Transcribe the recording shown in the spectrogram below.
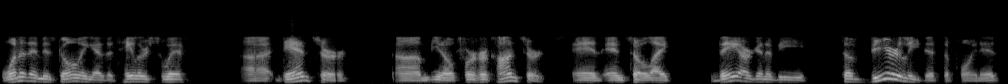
One of them is going as a Taylor Swift uh, dancer, um, you know, for her concerts. And, and so, like, they are going to be severely disappointed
